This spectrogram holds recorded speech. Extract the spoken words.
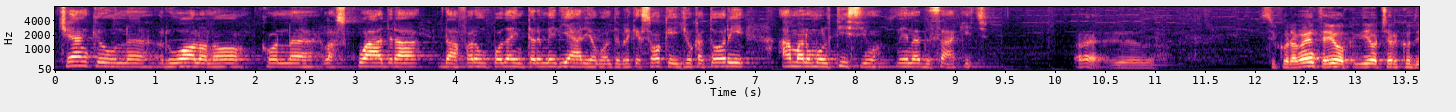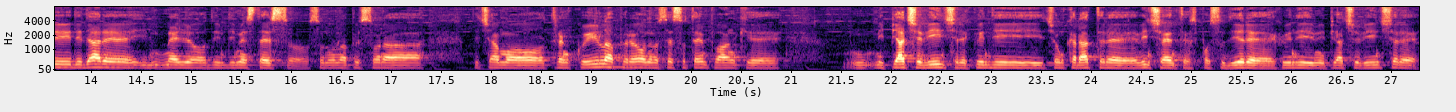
C'è anche un ruolo no, con la squadra da fare un po' da intermediario a volte, perché so che i giocatori amano moltissimo Nenad Sakic. Eh, eh, sicuramente io, io cerco di, di, dare il meglio di, di, me stesso, sono una persona diciamo tranquilla, però nello stesso tempo anche mi piace vincere, quindi c'è un carattere vincente, posso dire, quindi mi piace vincere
